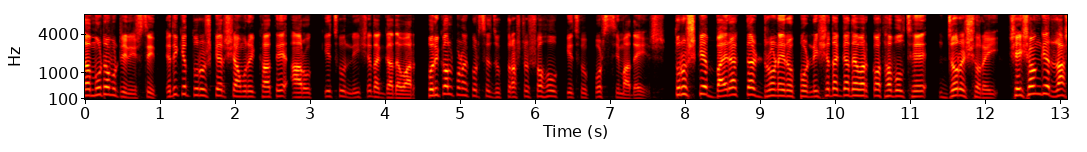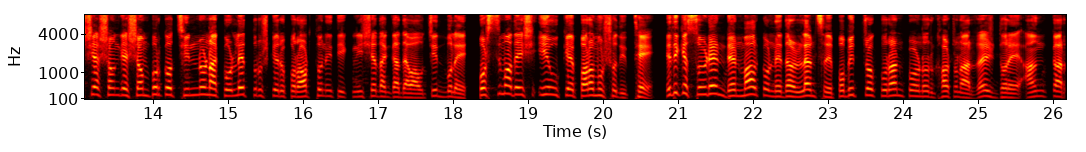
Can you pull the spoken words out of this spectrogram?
তা মোটামুটি নিশ্চিত। এদিকে তুরস্কের সামরিক খাতে আরও কিছু নিষেধাজ্ঞা দেওয়ার পরিকল্পনা করছে যুক্তরাষ্ট্র সহ কিছু পশ্চিমা দেশ। তুরস্কে বাইরাক্তার ড্রোনের ওপর নিষেধাজ্ঞা দেওয়ার কথা বলছে জোরে সরেই। সেই সঙ্গে রাশিয়ার সঙ্গে সম্পর্ক ছিন্ন না করলে তুরস্কের উপর অর্থনৈতিক নিষেধাজ্ঞা দেওয়া উচিত বলে পশ্চিমা দেশ ইউকে পরামর্শ দিচ্ছে। এদিকে সুইডেন, ডেনমার্ক ও নেদারল্যান্ডসে পবিত্র কোরআন পড়ানোর ঘটনার রেশ ধরে আঙ্কার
